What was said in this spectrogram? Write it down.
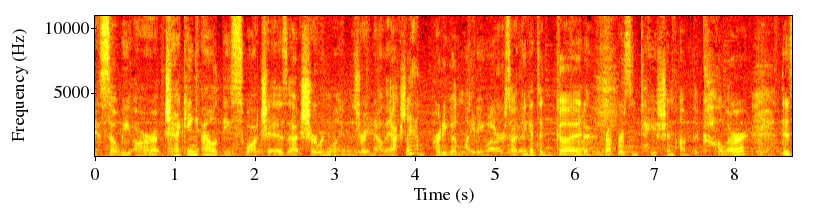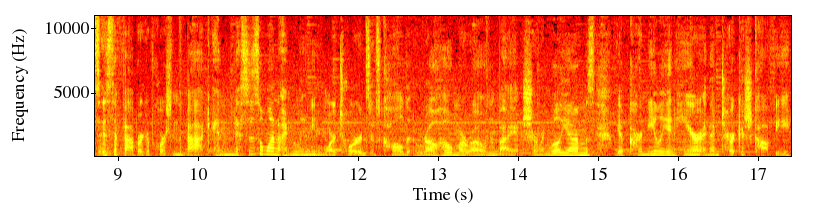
Guys, so we are checking out these swatches at Sherwin-Williams right now. They actually have pretty good lighting here, so I think it's a good representation of the color. This is the fabric, of course, in the back, and this is the one I'm leaning more towards. It's called Rojo Marrón by Sherwin-Williams. We have carnelian here and then Turkish coffee.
